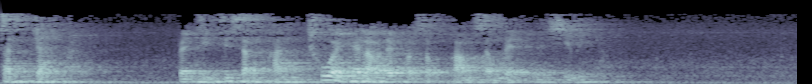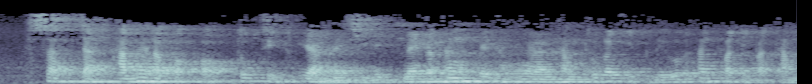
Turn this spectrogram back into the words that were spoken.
สัจจะเป็นสิ่งที่สำคัญช่วยให้เราได้ประสบความสำเร็จในชีวิต สัจจะทำให้เราประกอบทุกสิ่งทุกอย่างในชีวิตแม้กระทั่งไปทำงานทำธุรกิจหรือกระทั่งปฏิบัติธรรม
